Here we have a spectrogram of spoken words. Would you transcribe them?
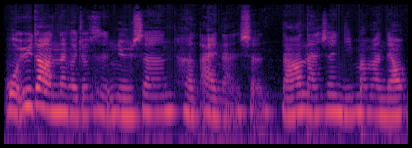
我遇到的那个就是女生很爱男生，然后男生已经慢慢的要，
